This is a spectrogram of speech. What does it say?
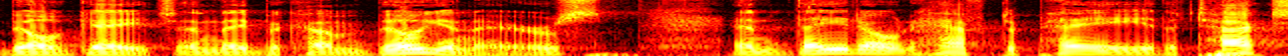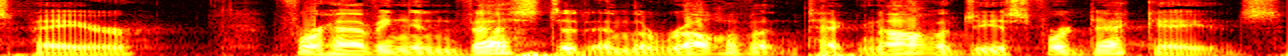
Bill Gates, and they become billionaires and they don't have to pay the taxpayer for having invested in the relevant technologies for decades.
